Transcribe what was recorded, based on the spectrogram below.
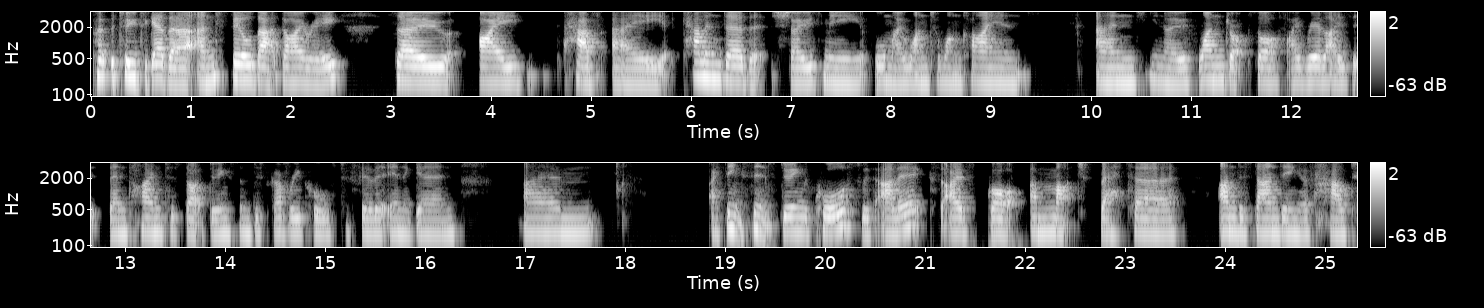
put the two together and fill that diary. So I have a calendar that shows me all my one-to-one clients. And you know if one drops off i realize it's then time to start doing some discovery calls to fill it in again. Um i think since doing the course with alex i've got a much better understanding of how to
